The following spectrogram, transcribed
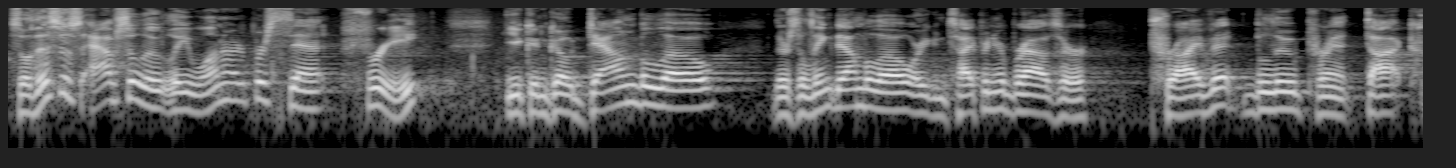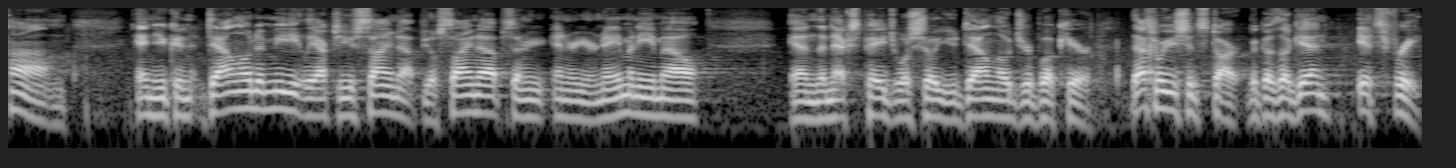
So this is absolutely 100% free. You can go down below. There's a link down below, or you can type in your browser, privateblueprint.com and you can download immediately after you sign up. You'll sign up, enter your name and email, and the next page will show you download your book here. That's where you should start because again, it's free.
